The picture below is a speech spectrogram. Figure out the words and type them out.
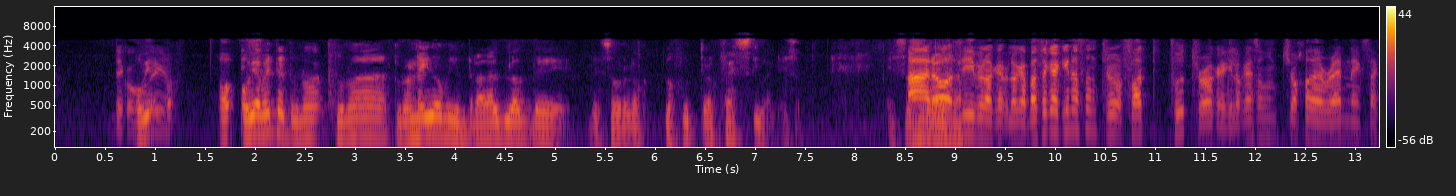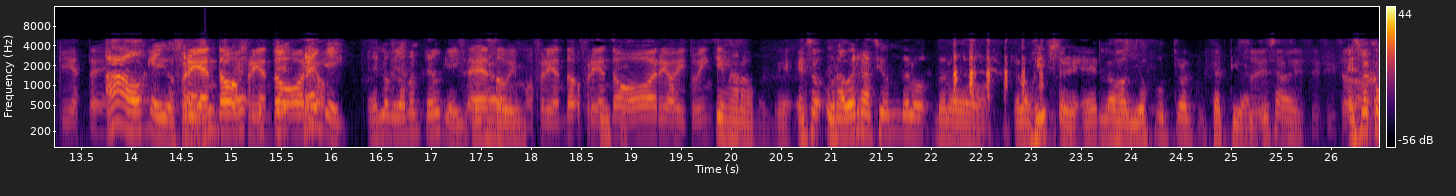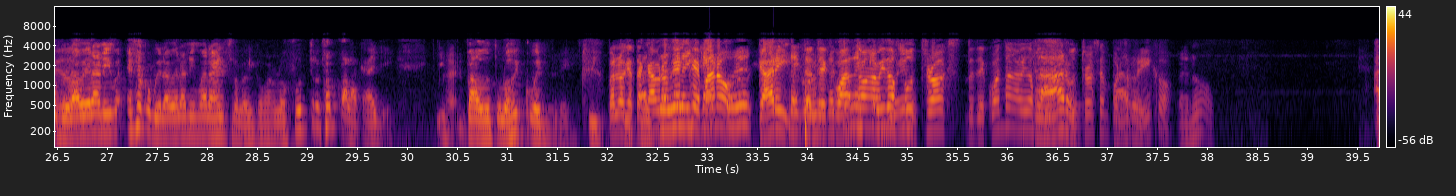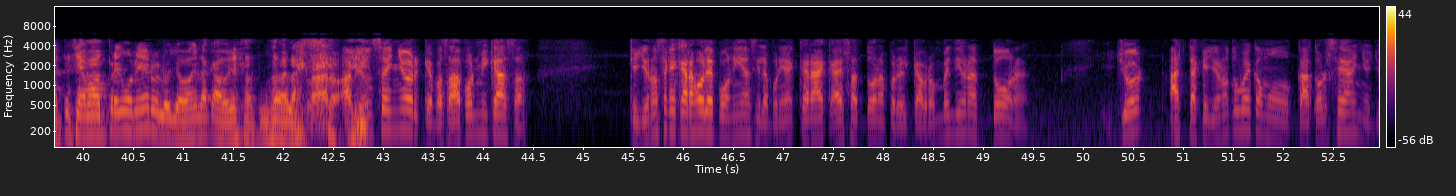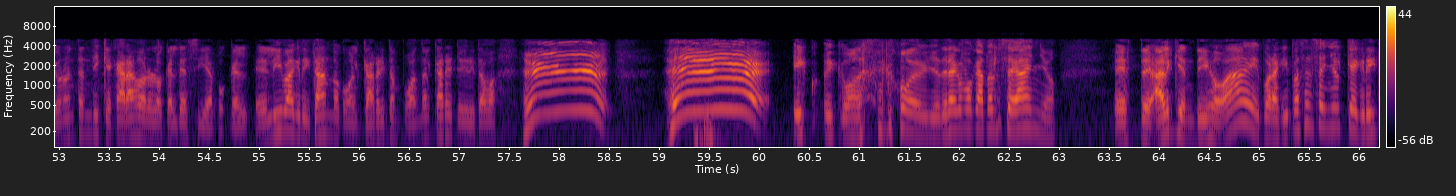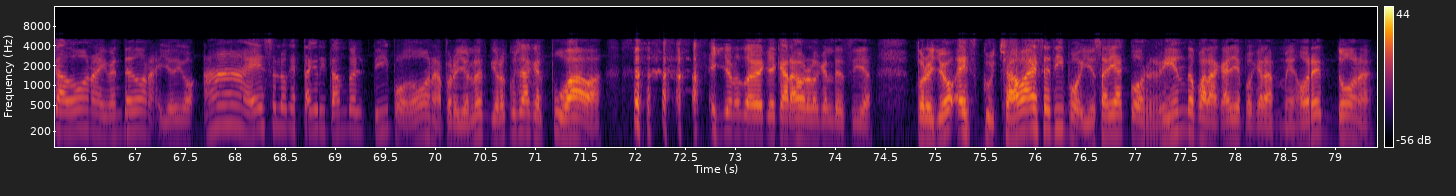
de cocodrilo. O- obviamente tú no, tú, no has, tú no has leído mi entrada al blog de, de sobre los, los Food Truck Festival. Eso, eso Ah, es no, sí, pero lo que, lo que pasa es que aquí no son tru- food, food truck, aquí lo que son un chojo de rednecks aquí, este... Ah, ok. O sea, Friendo- es- friendo es- Oreo. Es lo que llaman tailgate. Eso mismo, friendo, friendo Sí, sí. Oreos y Sí, Twinkies. mano, porque eso, una aberración de, los de, los de los hipsters es los odios Food Truck Festival, Sí, tú sí, sabes. sí, sí, sí, eso es como sí, ir a ver sí, anima- sí. eso es como ir a ver animales al zoológico, mano. Los food trucks son para la calle. Y para donde tú los encuentres. Y- Pero lo que está cabrón es que, mano, Gary, ¿desde cuándo han habido food trucks? ¿Desde cuándo han habido food- Claro, food trucks en Puerto claro. Rico? Bueno, antes se llamaban pregoneros y lo llevaban en la cabeza, tú sabes. La... Claro, había un señor que pasaba por mi casa que yo no sé qué carajo le ponía, si le ponía crack a esas donas, pero el cabrón vendía unas donas. Yo, hasta que yo no tuve como 14 años, yo no entendí qué carajo era lo que él decía, porque él, iba gritando con el carrito, empujando el carrito y gritaba, "¡Eh! ¡Eh!". Y, y como yo tenía como 14 años, este, alguien dijo, ay, por aquí pasa el señor que grita dona y vende dona. Y yo digo, ah, eso es lo que está gritando el tipo, dona. Pero yo lo, yo lo escuchaba que él pujaba. y yo no sabía qué carajo era lo que él decía. Pero yo escuchaba a ese tipo y yo salía corriendo para la calle porque las mejores donas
